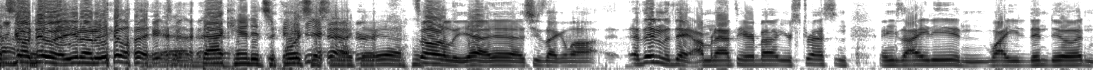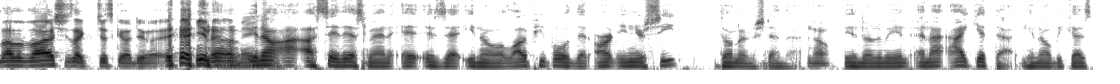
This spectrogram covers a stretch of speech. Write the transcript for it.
just go do it, you know what I mean? Like, Backhanded support system right there. Yeah. totally. Yeah, yeah, yeah. She's like, well, at the end of the day, I'm gonna have to hear about your stress and anxiety and why you didn't do it and blah blah blah. She's like, just go do it. you know. You know, I, I say this, man, i- is that you know a lot of people that aren't in your seat don't understand that. No. You know what I mean? And I, I get that, you know, because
